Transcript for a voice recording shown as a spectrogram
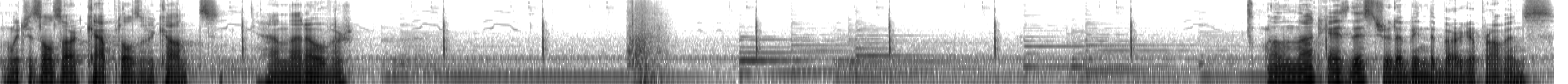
Which is also our capital, so we can't hand that over. In that case, this should have been the Burgher Province.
